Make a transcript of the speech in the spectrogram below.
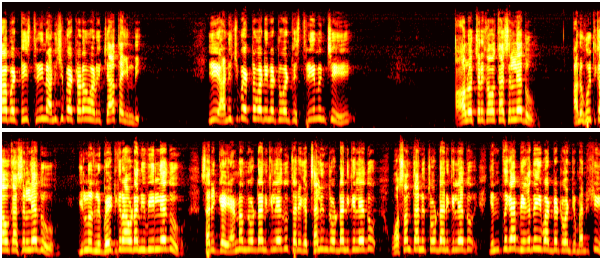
కాబట్టి స్త్రీని అణిచిపెట్టడం వాడికి చేత అయింది. ఈ అణిచిపెట్టబడినటువంటి స్త్రీ నుంచి ఆలోచనకు అవకాశం లేదు అనుభూతికి అవకాశం లేదు ఇల్లు వదిలి బయటికి రావడానికి వీలు లేదు సరిగ్గా ఎండను చూడడానికి లేదు సరిగ్గా చలిని చూడడానికి లేదు వసంతాన్ని చూడడానికి లేదు ఇంతగా బిగదీయబడ్డటువంటి మనిషి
